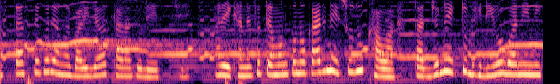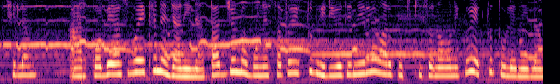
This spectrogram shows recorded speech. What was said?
আস্তে আস্তে করে আমার বাড়ি যাওয়ার তাড়া চলে এসেছে। আর এখানে তো তেমন কোনো কাজ নেই, শুধু খাওয়া। তার জন্য একটু ভিডিও বানিয়ে নিচ্ছিলাম। আর কবে আসব এখানে জানি না। তার জন্য বোনের সাথেও একটু ভিডিও দিয়ে নিলাম আর পুচকি সোনামণিকেও একটু তুলে নিলাম।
